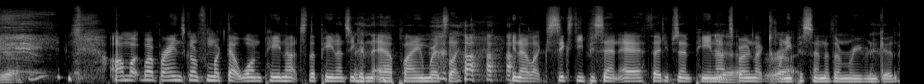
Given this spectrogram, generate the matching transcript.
yeah. Um, like my brain's gone from like that one peanut to the peanuts you get in the airplane, where it's like, you know, like sixty percent air, thirty percent peanuts, Yeah, but only like twenty percent of them are even good.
